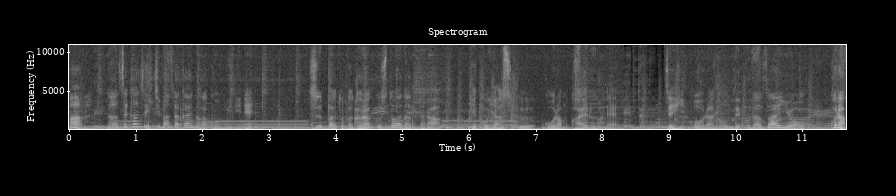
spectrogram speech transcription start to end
まあなんせかんせ一番高いのがコンビニね。スーパーとかドラッグストアだったら結構安くコーラも買えるんでぜひコーラ飲んでくださいよ。ほら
